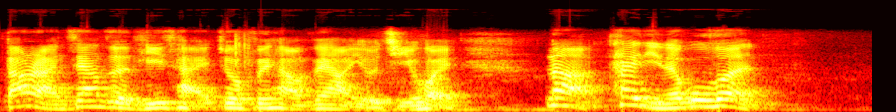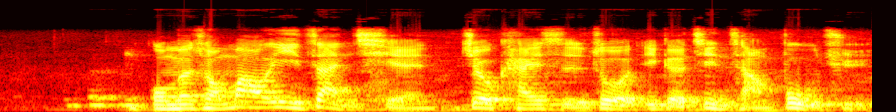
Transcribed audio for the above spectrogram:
当然这样子的题材就非常非常有机会。那泰鼎的部分。我们从贸易战前就开始做一个进场布局，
